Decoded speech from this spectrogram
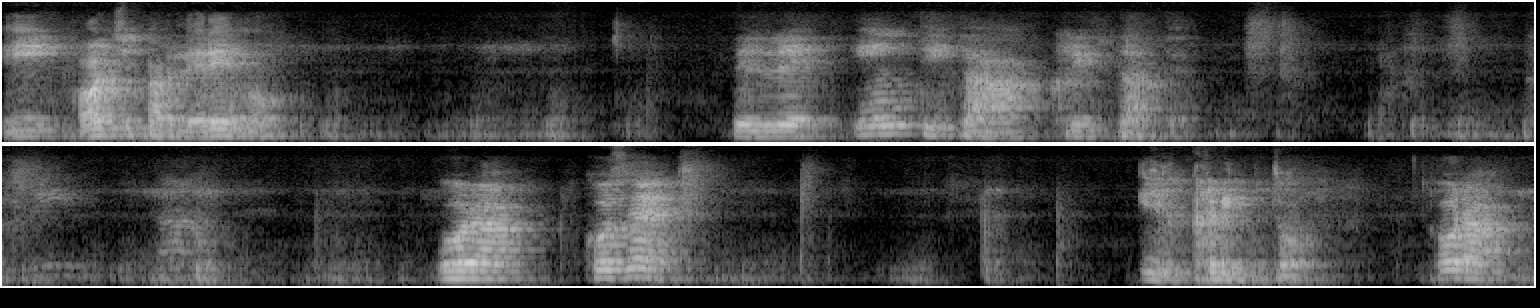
E oggi parleremo delle entità criptate. Ora, cos'è il cripto? Ora,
